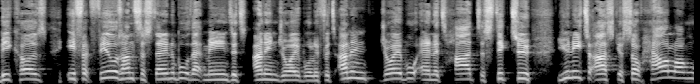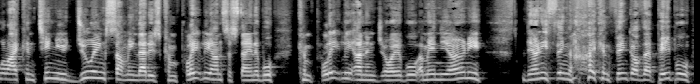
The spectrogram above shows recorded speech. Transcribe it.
Because if it feels unsustainable, that means it's unenjoyable. If it's unenjoyable and it's hard to stick to, you need to ask yourself, how long will I continue doing something that is completely unsustainable, completely unenjoyable? I mean, the only the only thing that I can think of that people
